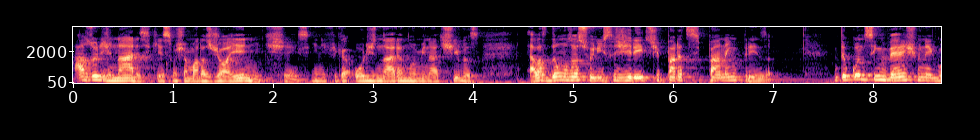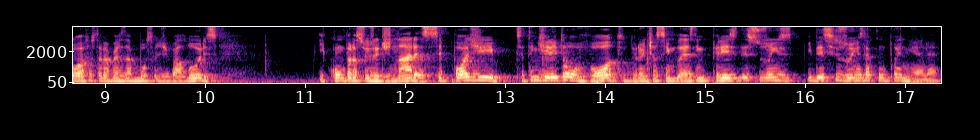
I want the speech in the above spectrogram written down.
as ordinárias, que são chamadas JON, que significa ordinária nominativas, elas dão aos acionistas direitos de participar na empresa. Então, quando você investe um negócio através da bolsa de valores, e compra ações ordinárias, você pode, você tem direito ao voto durante assembleias da empresa e decisões e decisões da companhia, né?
